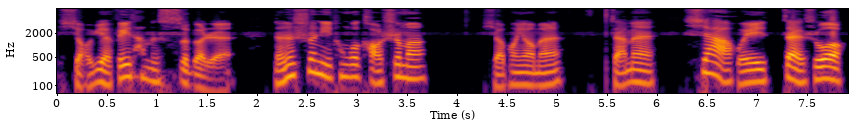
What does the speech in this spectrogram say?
小岳飞他们四个人能顺利通过考试吗？小朋友们，咱们下回再说。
